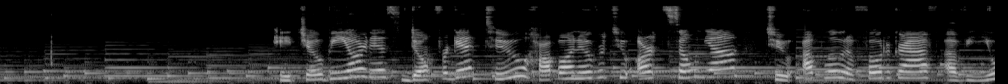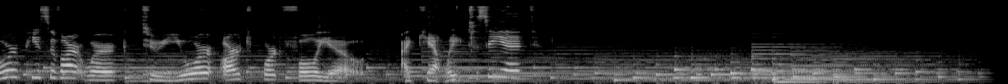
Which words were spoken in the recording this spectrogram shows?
HOB artists, don't forget to hop on over to Artsonia to upload a photograph of your piece of artwork to your art portfolio. I can't wait to see it.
